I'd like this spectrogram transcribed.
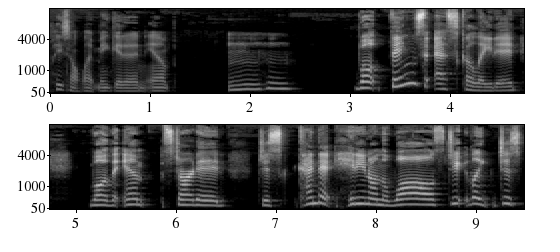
please don't let me get an imp. Mm-hmm. Well, things escalated. Well, the imp started just kind of hitting on the walls, do, like just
